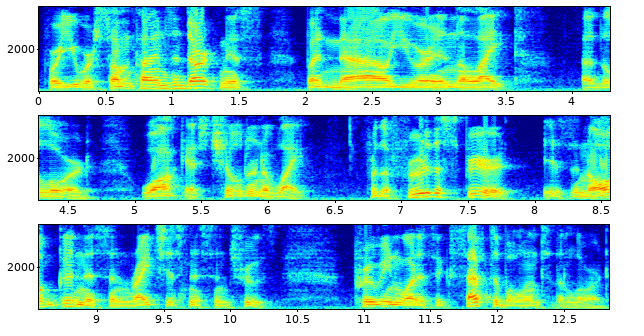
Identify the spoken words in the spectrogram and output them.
for you were sometimes in darkness, but now you are in the light of the Lord. Walk as children of light. For the fruit of the Spirit is in all goodness and righteousness and truth, proving what is acceptable unto the Lord,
